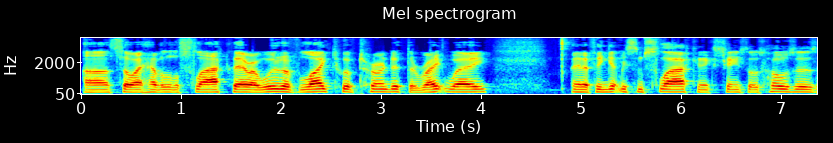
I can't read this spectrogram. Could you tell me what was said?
Uh, so I have a little slack there. I would have liked to have turned it the right way. And if they can get me some slack and exchange those hoses,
